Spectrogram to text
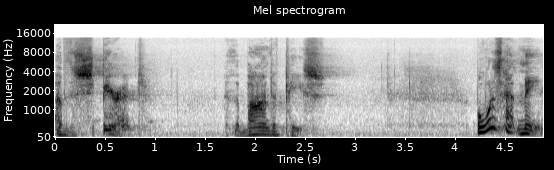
of the Spirit and the bond of peace. But what does that mean?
